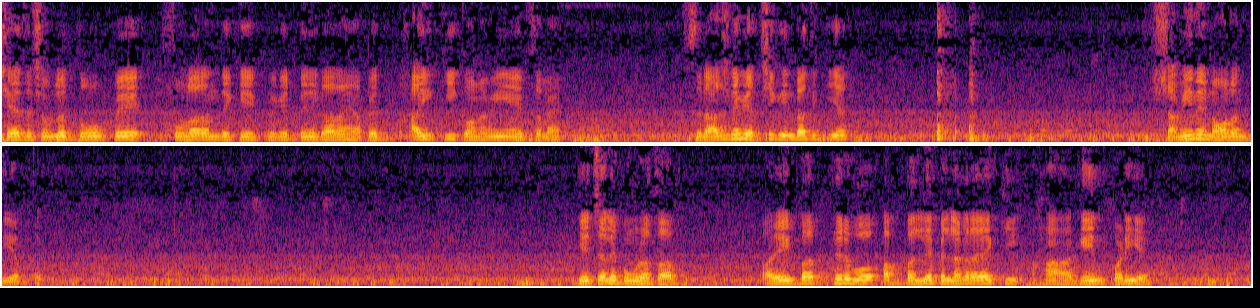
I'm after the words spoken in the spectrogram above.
छः दशमलव दो पे सोलह रन देके एक विकेट पे निकाला है। यहाँ पे ढाई की इकोनॉमी है इस समय। सिराज ने भी अच्छी गेंदबाजी की है। शमी ने नौ रन दिए अब तक। ये चले बुमराह साहब। और एक बार फिर वो अब बल्ले पे लग रहा है कि हाँ गेंद पड़ी है।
